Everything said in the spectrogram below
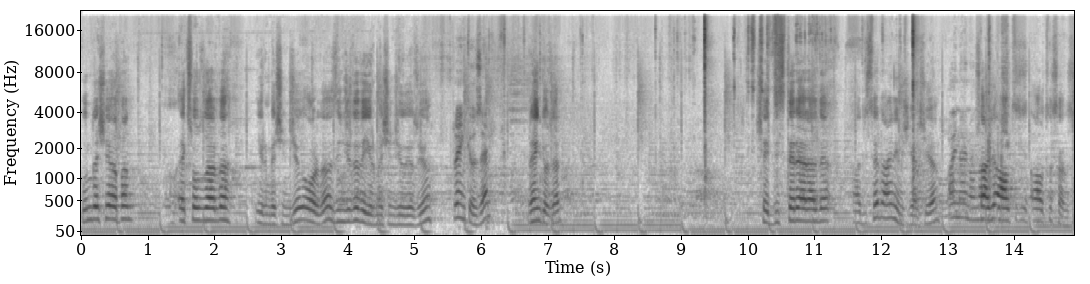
Bunda şey yapan egzozlarda 25. yıl, orada zincirde de 25. yıl yazıyor. Renk özel. Renk özel. Şey distleri herhalde, ha distleri de aynıymış gerçi ya. Aynen aynen onlar. Sadece altı, altı sarısı.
